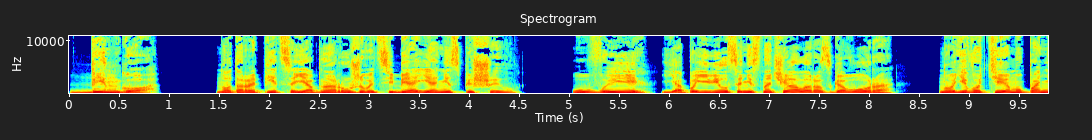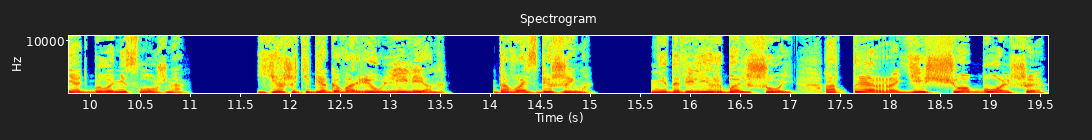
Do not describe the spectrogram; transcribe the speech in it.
Бинго! Но торопиться и обнаруживать себя я не спешил. Увы, я появился не с начала разговора, но его тему понять было несложно. «Я же тебе говорю, Лилиан, давай сбежим! Недовелир большой, а Терра еще больше!»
